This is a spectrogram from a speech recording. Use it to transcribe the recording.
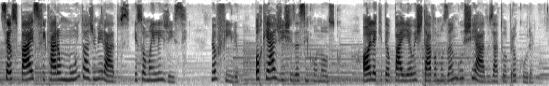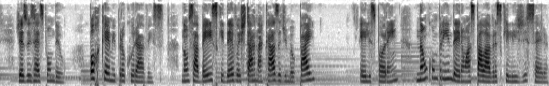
seus pais ficaram muito admirados, e sua mãe lhes disse: meu filho, por que agistes assim conosco? Olha que teu pai e eu estávamos angustiados à tua procura. Jesus respondeu: Por que me procuráveis? Não sabeis que devo estar na casa de meu pai? Eles, porém, não compreenderam as palavras que lhes dissera.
